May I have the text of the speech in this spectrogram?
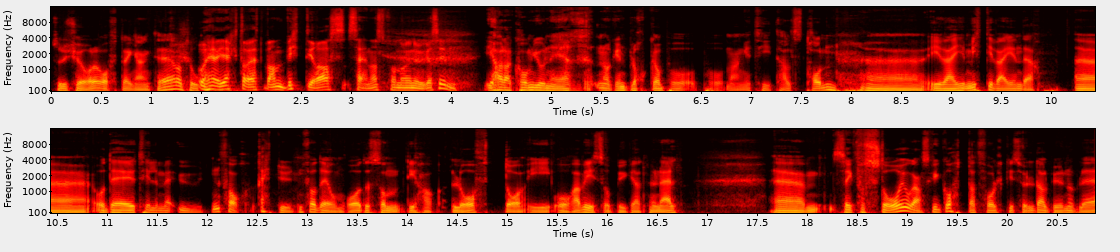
Så du kjører der ofte en gang til eller to. Og her gikk det et vanvittig ras senest for noen uker siden. Ja, det kom jo ned noen blokker på, på mange titalls tonn uh, i vei, midt i veien der. Uh, og det er jo til og med utenfor, rett utenfor det området som de har lovt da i årevis å bygge tunnel. Um, så jeg forstår jo ganske godt at folk i Suldal begynner å bli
